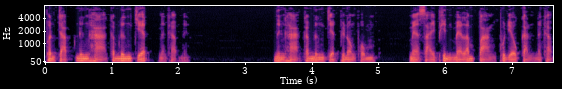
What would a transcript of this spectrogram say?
เพิ่นจับหนึ่งหากับหนึ่งเจ็ดนะครับนี่หนึ่งหากับหนึ่งเจ็ดพี่น้องผม แม่สายพินแม่ลำปางผู้เดียวกันนะครับ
